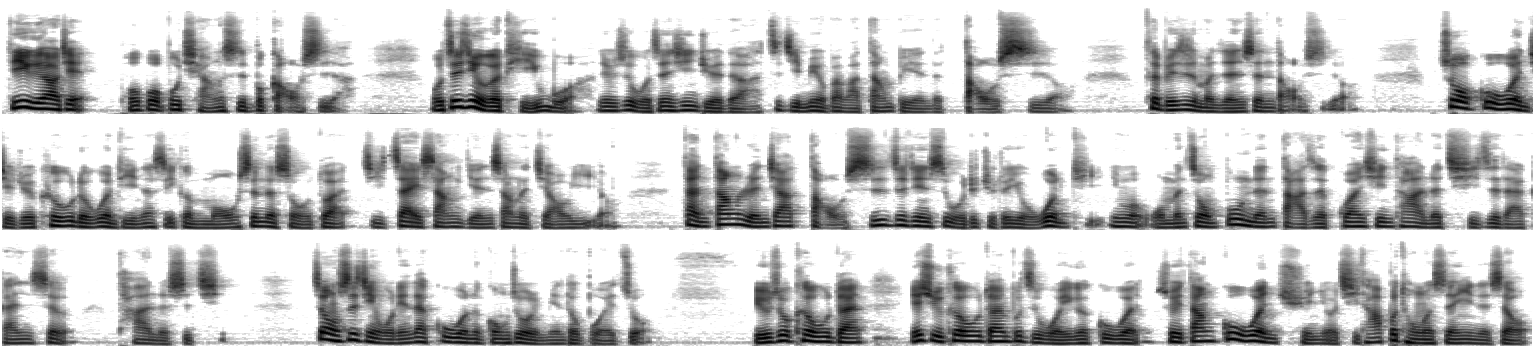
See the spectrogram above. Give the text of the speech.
第一个要件，婆婆不强势不搞事啊。我最近有个体悟啊，就是我真心觉得啊，自己没有办法当别人的导师哦，特别是什么人生导师哦。做顾问解决客户的问题，那是一个谋生的手段及在商言商的交易哦。但当人家导师这件事，我就觉得有问题，因为我们总不能打着关心他人的旗帜来干涉他人的事情。这种事情，我连在顾问的工作里面都不会做。比如说客户端，也许客户端不止我一个顾问，所以当顾问群有其他不同的声音的时候，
